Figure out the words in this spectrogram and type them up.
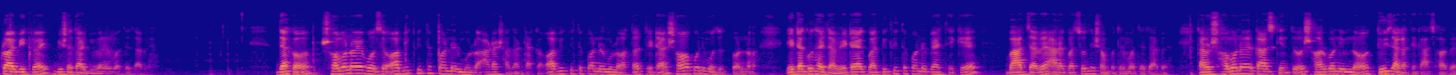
ক্রয় বিক্রয় বিষতায় বিবরণের মধ্যে যাবে। দেখো, সমন্বয়ে বলছে অবিকৃত পণ্যের মূল্য আঠাশ হাজার টাকা। অবিকৃত পণ্যের মূল্য অর্থাৎ এটা সমাপনী মজুত পণ্য। এটা কোথায় যাবে? এটা একবার বিকৃত পণ্যের ব্যয় থেকে বাদ যাবে আর একবার চলতি সম্পত্তির মধ্যে যাবে। কারণ সমন্বয়ের কাজ কিন্তু সর্বনিম্ন দুই জায়গাতে কাজ হবে।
